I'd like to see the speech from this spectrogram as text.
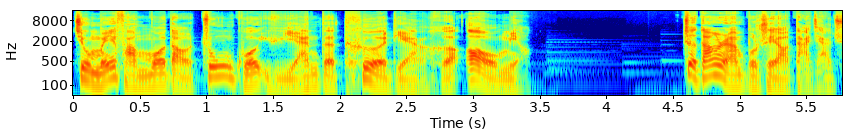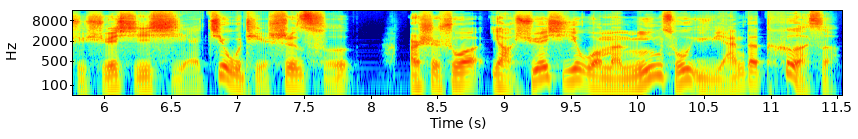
就没法摸到中国语言的特点和奥妙。这当然不是要大家去学习写旧体诗词，而是说要学习我们民族语言的特色，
